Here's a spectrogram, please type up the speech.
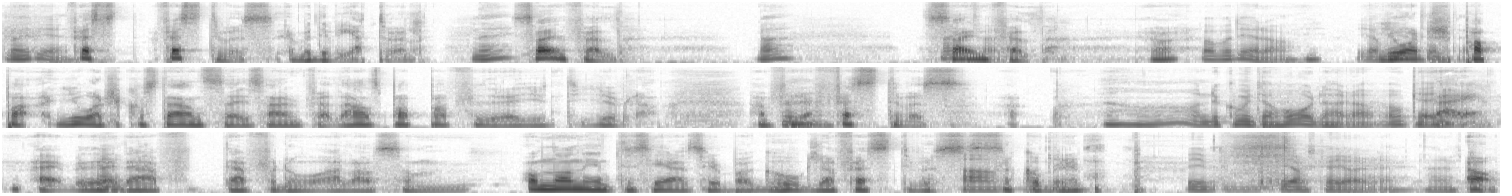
Vad är det? Fest, festivus, ja men det vet du väl? Nej, Seinfeld. va? Seinfeld. Ja. Vad var det då? Jag George pappa, George Costanza i Seinfeld. Hans pappa firar ju inte julen. Han firar Nej. festivus. Jaha, du kommer inte ihåg det här? Okej. Nej, nej, men det, Nej. det, är, det är för nog alla som... Om någon är intresserad så är det bara att googla festivus Ja, så kommer okej. det. Jag ska göra det här Ja.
